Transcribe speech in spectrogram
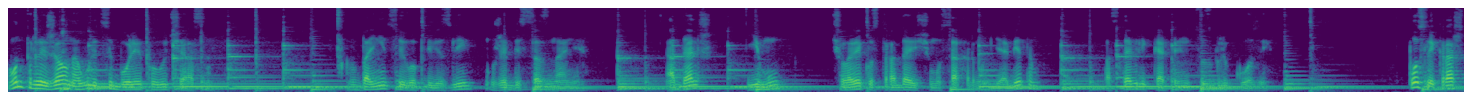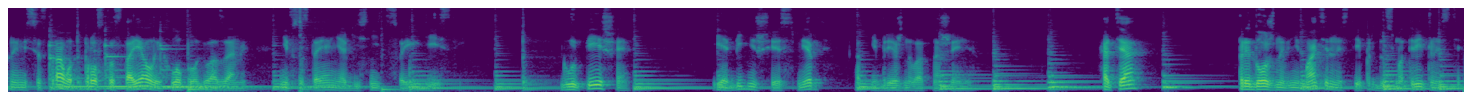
Он пролежал на улице более получаса. В больницу его привезли уже без сознания. А дальше ему, человеку, страдающему сахарным диабетом, поставили капельницу с глюкозой. После крашеная медсестра вот просто стояла и хлопала глазами, не в состоянии объяснить своих действий. Глупейшая и обиднейшая смерть от небрежного отношения. Хотя, при должной внимательности и предусмотрительности,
